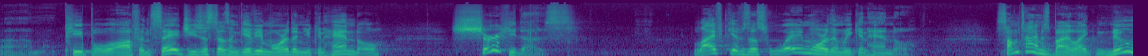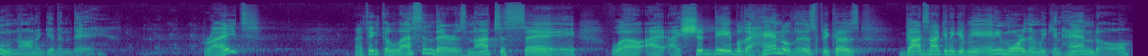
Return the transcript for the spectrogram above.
Um, people will often say Jesus doesn't give you more than you can handle. Sure, he does. Life gives us way more than we can handle sometimes by like noon on a given day, right? I think the lesson there is not to say, well, I, I should be able to handle this because God's not going to give me any more than we can handle.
